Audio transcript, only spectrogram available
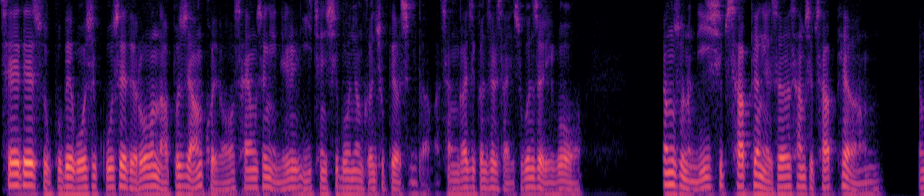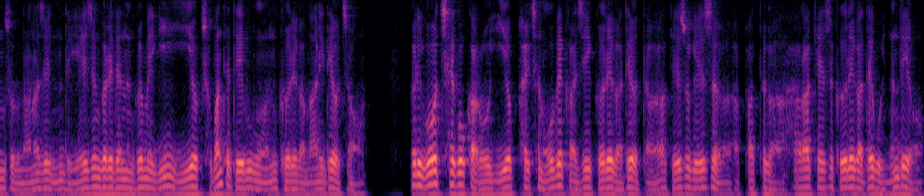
세대수 959세대로 나쁘지 않고요. 사용승인일 2015년 건축되었습니다. 마찬가지 건설사 이수건설이고 평수는 24평에서 34평 평수로 나눠져 있는데 예전 거래되는 금액이 2억 초반대 대부분 거래가 많이 되었죠. 그리고 최고가로 2억 8천5백까지 거래가 되었다가 계속해서 아파트가 하락해서 거래가 되고 있는데요.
